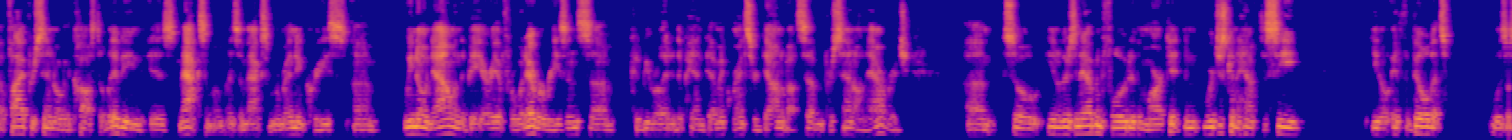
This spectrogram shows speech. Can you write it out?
uh, five uh, percent over the cost of living is maximum, is a maximum rent increase. Um, we know now in the Bay Area, for whatever reasons, um, could be related to the pandemic, rents are down about seven percent on average. Um, so you know, there's an ebb and flow to the market, and we're just going to have to see, you know, if the bill that's was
